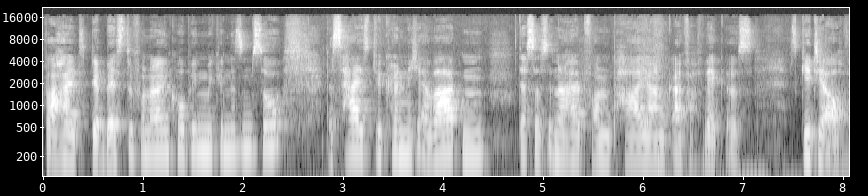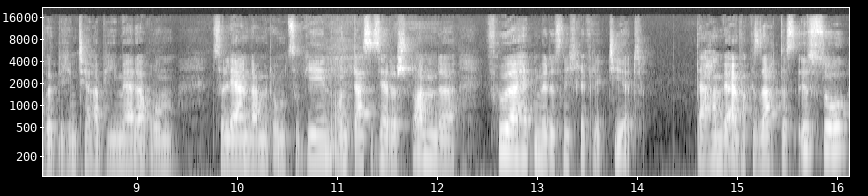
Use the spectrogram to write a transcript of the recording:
war halt der beste von allen Coping Mechanisms so. Das heißt, wir können nicht erwarten, dass das innerhalb von ein paar Jahren einfach weg ist. Es geht ja auch wirklich in Therapie mehr darum, zu lernen, damit umzugehen. Und das ist ja das Spannende. Früher hätten wir das nicht reflektiert. Da haben wir einfach gesagt, das ist so,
